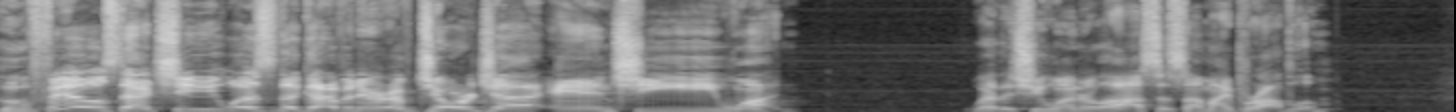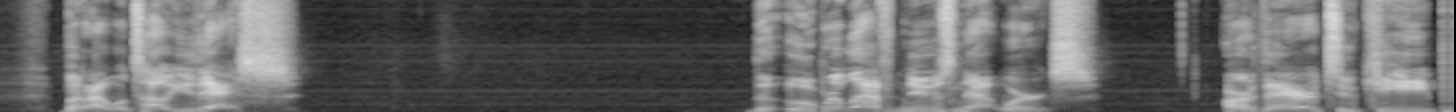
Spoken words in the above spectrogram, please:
who feels that she was the governor of Georgia and she won. Whether she won or lost, it's not my problem. But I will tell you this the uber left news networks are there to keep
